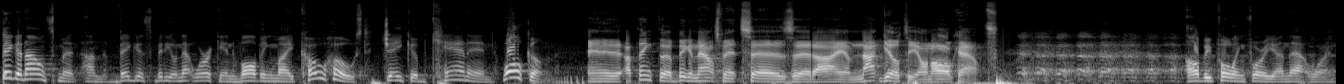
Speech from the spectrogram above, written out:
big announcement on the Vegas Video Network involving my co host, Jacob Cannon. Welcome. And I think the big announcement says that I am not guilty on all counts. I'll be pulling for you on that one.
